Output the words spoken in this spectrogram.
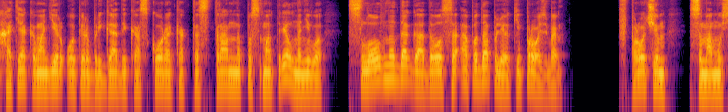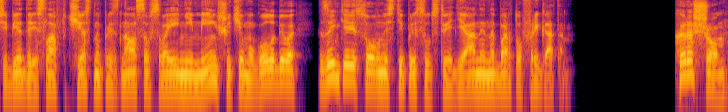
Хотя командир опербригады Каскора как-то странно посмотрел на него, словно догадывался о подоплеке просьбы. Впрочем, самому себе Дарислав честно признался в своей не меньше, чем у Голубева, заинтересованности присутствия Дианы на борту фрегата. «Хорошо»,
